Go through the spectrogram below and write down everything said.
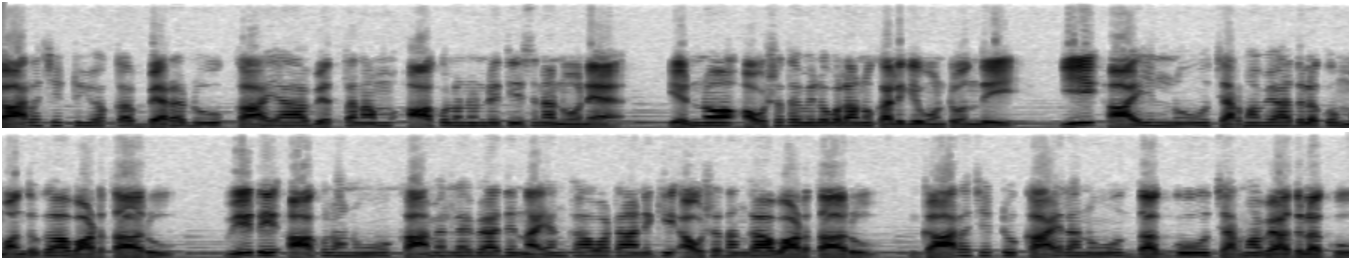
గార చెట్టు యొక్క బెరడు కాయ విత్తనం ఆకుల నుండి తీసిన నూనె ఎన్నో ఔషధ విలువలను కలిగి ఉంటుంది. ఈ ఆయిల్ను చర్మ వ్యాధులకు మందుగా వాడతారు. వీటి ఆకులను కామెర్ల వ్యాధి నయం కావటానికి ఔషధంగా వాడతారు. గార చెట్టు కాయలను దగ్గు చర్మ వ్యాధులకు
